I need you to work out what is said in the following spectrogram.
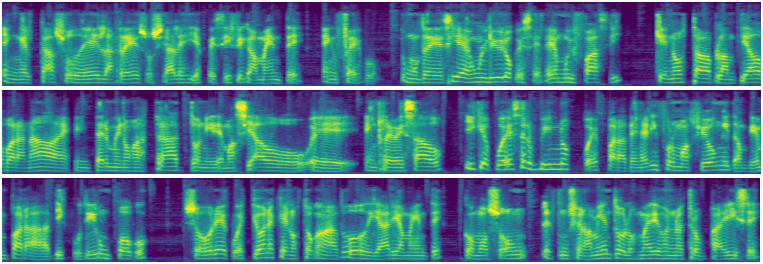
en el caso de las redes sociales y específicamente en Facebook. Como te decía, es un libro que se lee muy fácil, que no estaba planteado para nada en términos abstractos ni demasiado eh, enrevesado y que puede servirnos pues para tener información y también para discutir un poco sobre cuestiones que nos tocan a todos diariamente, como son el funcionamiento de los medios en nuestros países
